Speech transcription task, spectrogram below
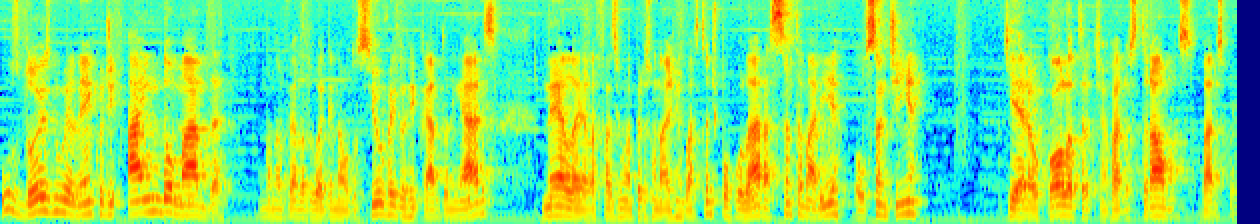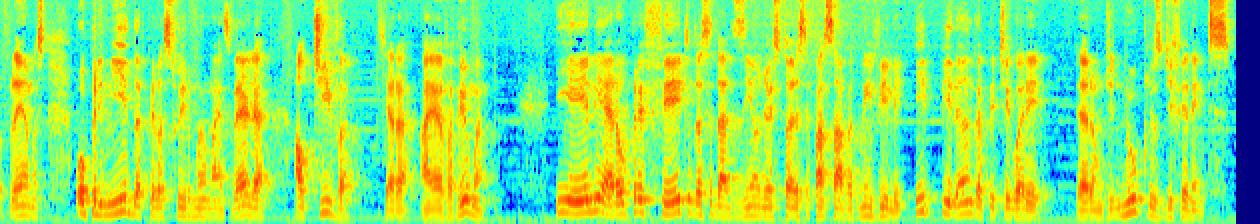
os dois no elenco de A Indomada, uma novela do Agnaldo Silva e do Ricardo Linhares. Nela, ela fazia uma personagem bastante popular, a Santa Maria, ou Santinha, que era alcoólatra, tinha vários traumas, vários problemas, oprimida pela sua irmã mais velha, altiva, que era a Eva Vilma, e ele era o prefeito da cidadezinha onde a história se passava, Greenville, Ipiranga Petiguari. Eram de núcleos diferentes.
